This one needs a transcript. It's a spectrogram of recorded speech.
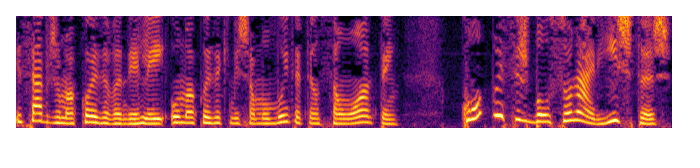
E sabe de uma coisa, Vanderlei? Uma coisa que me chamou muita atenção ontem? Como esses bolsonaristas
